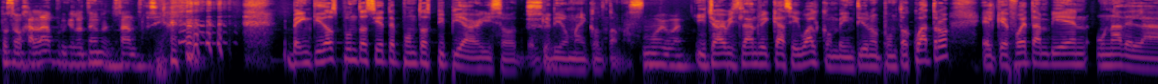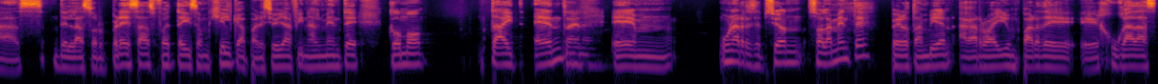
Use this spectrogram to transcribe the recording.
Pues ojalá, porque lo tengo en el fantasy. 22.7 puntos PPR hizo el querido Michael Thomas. Muy bueno. Y Jarvis Landry casi igual con 21.4. El que fue también una de las, de las sorpresas fue Taysom Hill, que apareció ya finalmente como tight end. Tight end. Em, una recepción solamente, pero también agarró ahí un par de eh, jugadas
